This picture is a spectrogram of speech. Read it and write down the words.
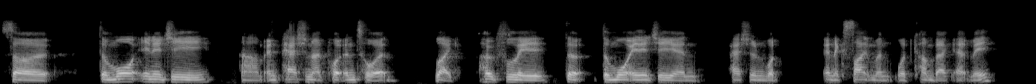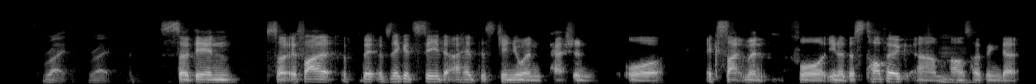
So the more energy um, and passion I put into it, like hopefully the the more energy and passion would and excitement would come back at me. Right, right. So then, so if I if they, if they could see that I had this genuine passion or excitement for you know this topic, um, I was hoping that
